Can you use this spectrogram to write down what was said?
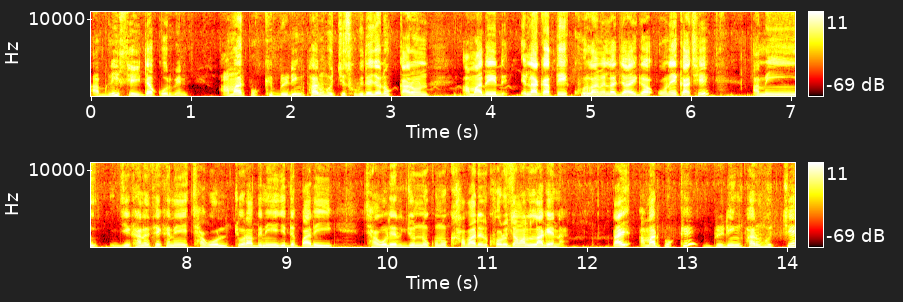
আপনি সেইটা করবেন। আমার পক্ষে ব্রিডিং ফার্ম হচ্ছে সুবিধাজনক কারণ আমাদের এলাকাতে খোলামেলা জায়গা অনেক আছে। আমি যেখানে সেখানে ছাগল চোরাতে নিয়ে যেতে পারি, ছাগলের জন্য কোনো খাবারের খরচ আমার লাগে না। তাই আমার পক্ষে ব্রিডিং ফার্ম হচ্ছে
